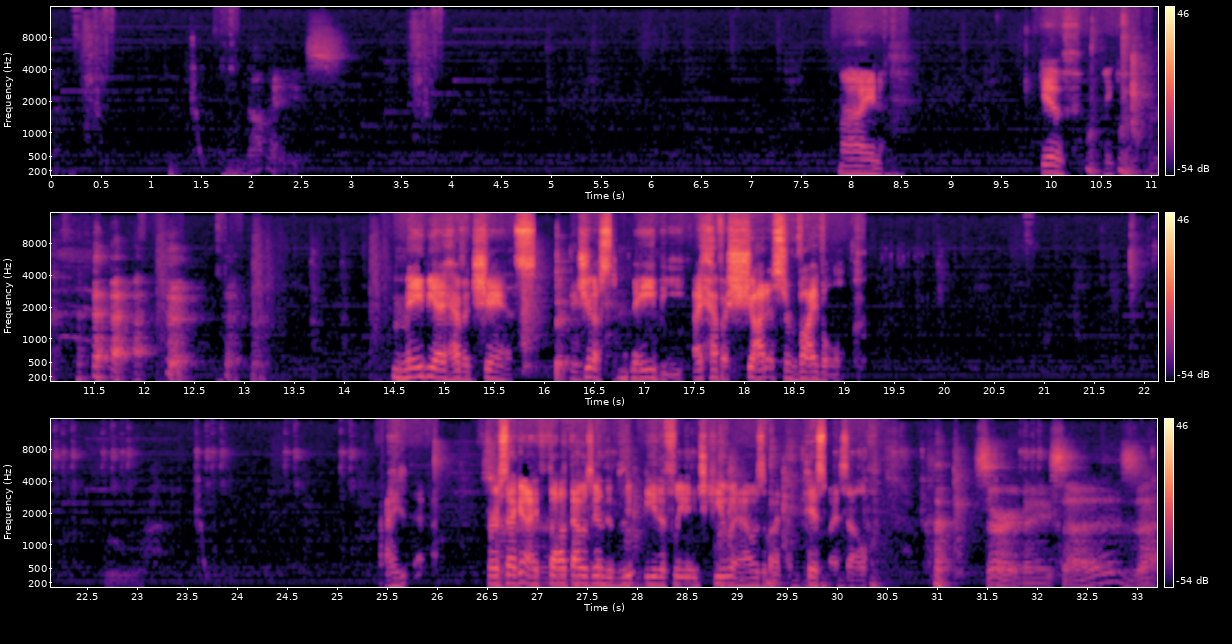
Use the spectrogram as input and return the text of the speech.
Nice. Mine. Give. Thank you. Maybe I have a chance. Just maybe I have a shot at survival. I for a second I thought that was going to be the fleet HQ, and I was about to piss myself. Survey says uh,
